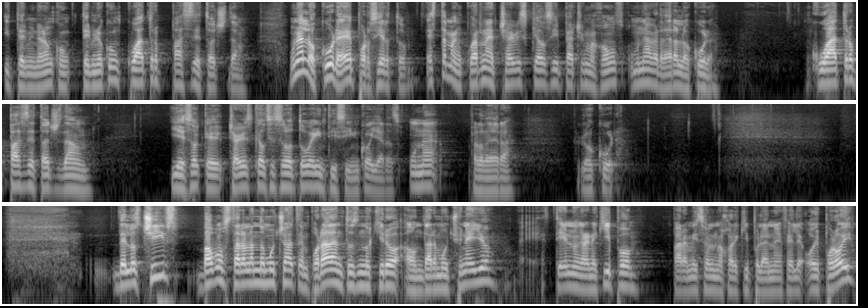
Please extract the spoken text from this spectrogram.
y terminaron terminó con cuatro pases de touchdown. Una locura, eh, por cierto. Esta mancuerna de Travis Kelsey y Patrick Mahomes, una verdadera locura. Cuatro pases de touchdown. Y eso que Travis Kelsey solo tuvo 25 yardas. Una verdadera locura. de los Chiefs vamos a estar hablando mucho de la temporada, entonces no quiero ahondar mucho en ello. Eh, tienen un gran equipo, para mí son el mejor equipo de la NFL hoy por hoy.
